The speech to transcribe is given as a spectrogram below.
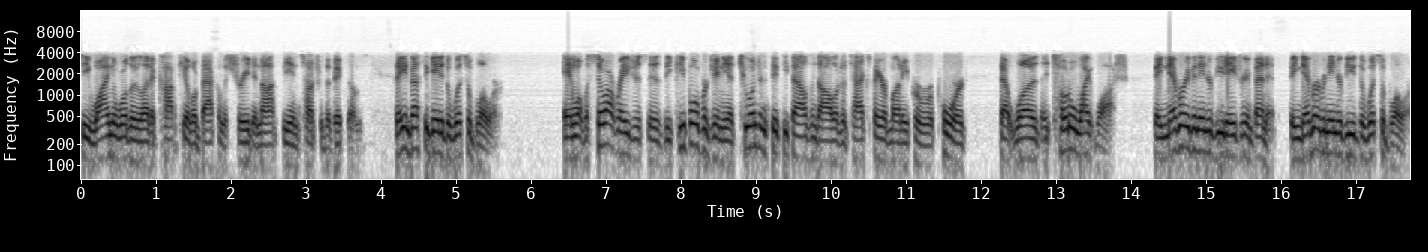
see why in the world they let a cop killer back on the street and not be in touch with the victims, they investigated the whistleblower. And what was so outrageous is the people of Virginia $250,000 of taxpayer money for a report that was a total whitewash. They never even interviewed Adrian Bennett. They never even interviewed the whistleblower.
